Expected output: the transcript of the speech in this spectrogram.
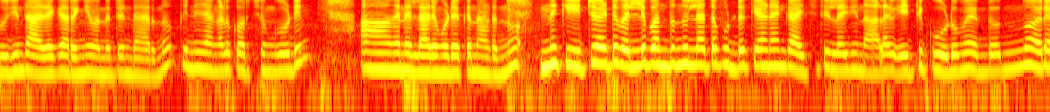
സുജിയും താഴേക്ക് ഇറങ്ങി വന്നിട്ടുണ്ടായിരുന്നു. പിന്നെ ഞങ്ങൾ കുറച്ചും കൂടി അങ്ങനെ എല്ലാവരും കൂടിയൊക്കെ നടന്നു. ഇന്ന് കീറ്റുമായിട്ട് വലിയ ബന്ധമൊന്നും ഇല്ലാത്ത ഫുഡൊക്കെയാണ് ഞാൻ കഴിച്ചിട്ടുള്ളത്. ഇനി നാളെ വെയിറ്റ് കൂടുമോ എന്തൊന്നും ഒരു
